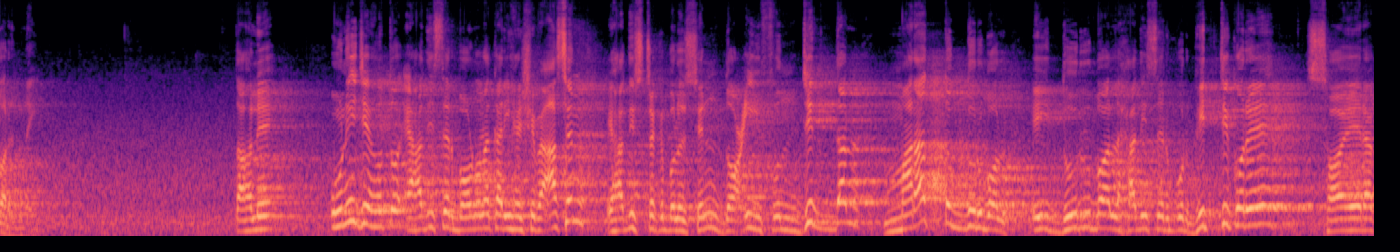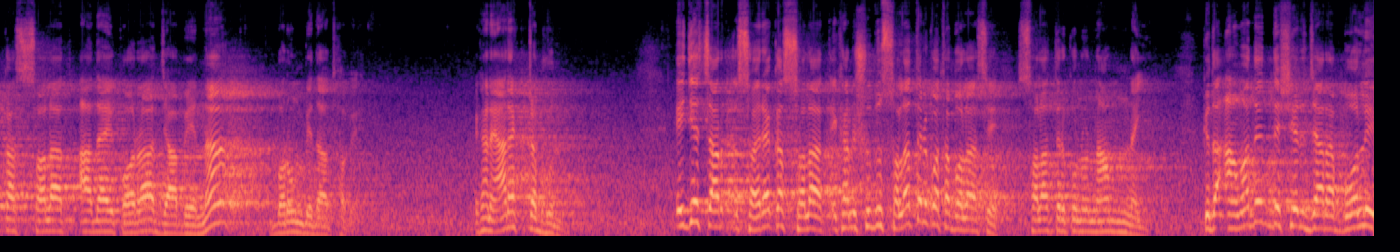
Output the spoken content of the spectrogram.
করেন নাই। তাহলে উনি যেহেতু এ হাদিসের বর্ণনাকারী হিসেবে আছেন, এ হাদিসটাকে বলেছেন, দঈফুন জিদ্দান, মারাত্মক দুর্বল। এই দুর্বল হাদিসের উপর ভিত্তি করে ছয় রাকা সলাৎ আদায় করা যাবে না। বরং বেদাত হবে। এখানে আরেকটা ভুল। এই যে চার, ছয় রাকা সলাৎ এখানে শুধু সলাতের কথা বলা আছে, সলাতের কোনো নাম নাই। কিন্তু আমাদের দেশের যারা বলে,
